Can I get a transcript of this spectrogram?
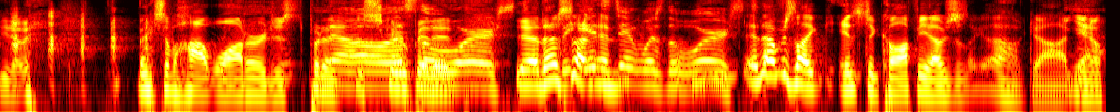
you know, make some hot water and just put a, No, a scoop that's in the it. worst. Yeah, that's the not. and- instant was the worst. and that was like instant coffee. And I was just like, oh god, yeah. you know.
